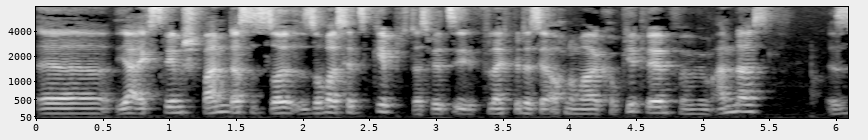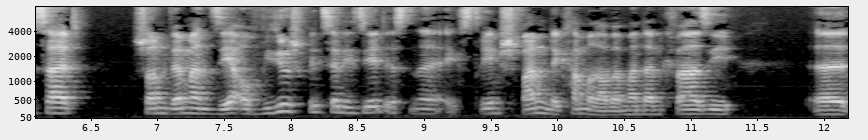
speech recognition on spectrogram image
äh, ja extrem spannend, dass es so, sowas jetzt gibt. Das wird sie, vielleicht wird das ja auch nochmal kopiert werden von wem anders. Es ist halt schon, wenn man sehr auf Video spezialisiert ist, eine extrem spannende Kamera, weil man dann quasi äh,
